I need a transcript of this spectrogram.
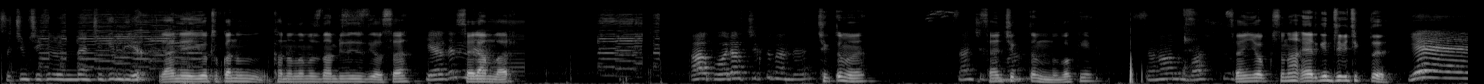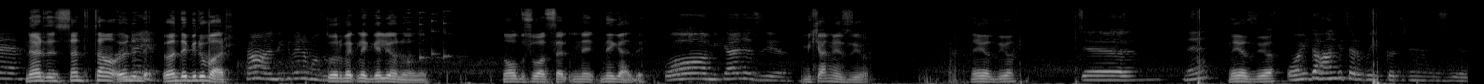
Saçım çekil önümden çekil diyor. Yani YouTube kanal kanalımızdan bizi izliyorsa Geldin mi? selamlar. Aa Poyraz çıktı bende. Çıktı mı? Sen çıktın Sen mı? çıktın mı? Bakayım. Sen aldın baş şu. Sen yoksun ha. Ergin TV çıktı. Yeah. Neredesin sen? Tamam Öndeyim. önünde önde biri var. Tamam öndeki benim o zaman. Dur bekle geliyorum ona. Ne oldu Suat sen ne, ne geldi? Oo Mikael yazıyor. Mikan ne yazıyor? Ne yazıyor? Ee, ne? Ne yazıyor? Oyunda hangi tarafı ilk götürüyorsunuz diyor.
